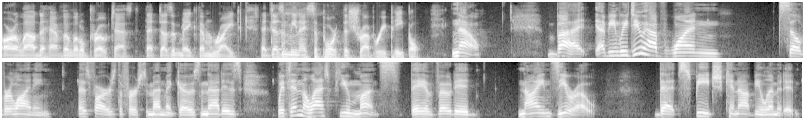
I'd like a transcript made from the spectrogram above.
are allowed to have their little protest. That doesn't make them right. That doesn't mean I support the shrubbery people. No. But, I mean, we do have one silver lining as far as the First Amendment goes, and that is within the last few months, they have voted 9 0 that speech cannot be limited.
